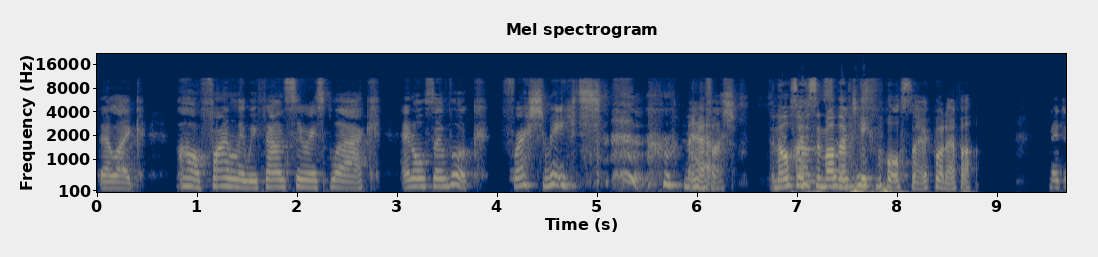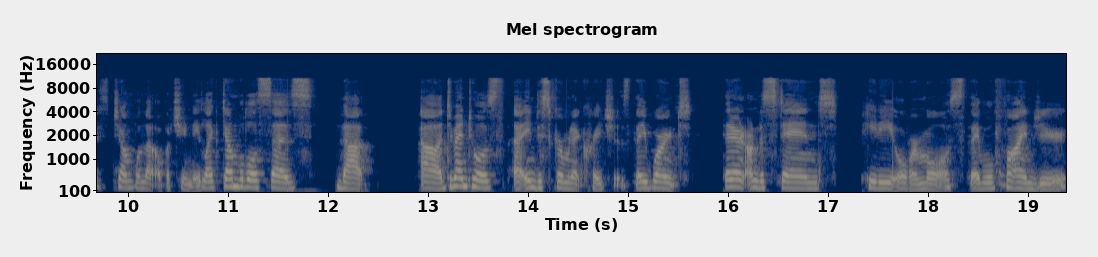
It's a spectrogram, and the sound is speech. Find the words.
They're like, oh, finally we found Sirius Black, and also look, fresh meat, Man Yeah. flesh. And also Um, some so other just- people, so whatever. They just jump on that opportunity. Like Dumbledore says that uh, Dementors are indiscriminate creatures. They won't. They don't understand pity or remorse. They will find you.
